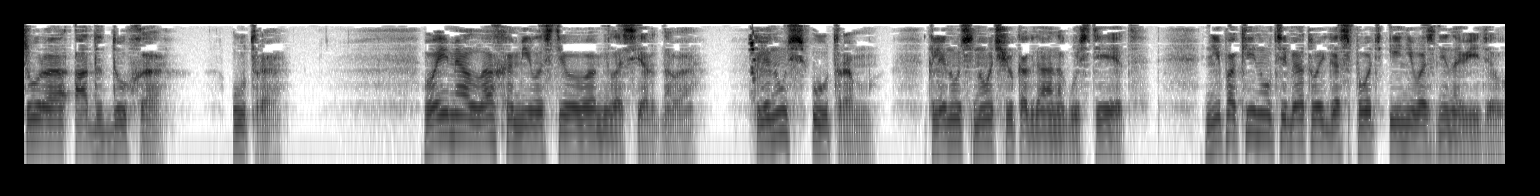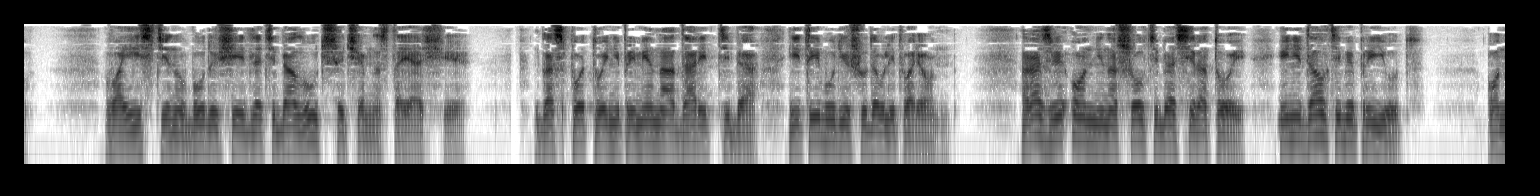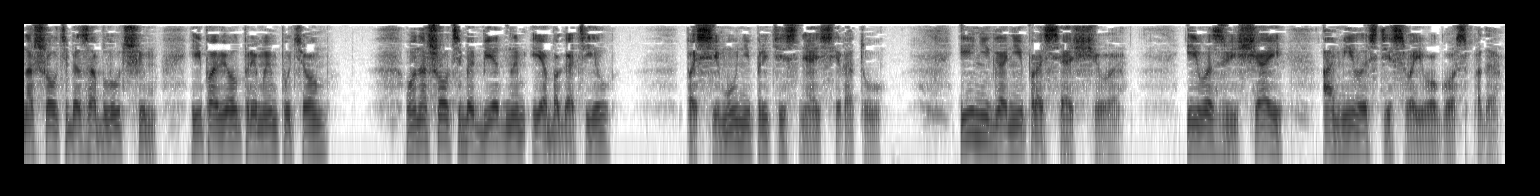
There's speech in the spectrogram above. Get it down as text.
Сура от Духа. Утро. Во имя Аллаха Милостивого Милосердного. Клянусь утром, клянусь ночью, когда она густеет. Не покинул тебя твой Господь и не возненавидел. Воистину, будущее для тебя лучше, чем настоящее. Господь твой непременно одарит тебя, и ты будешь удовлетворен. Разве Он не нашел тебя сиротой и не дал тебе приют? Он нашел тебя заблудшим и повел прямым путем. Он нашел тебя бедным и обогатил. Посему не притесняй сироту. И не гони просящего, и возвещай о милости своего Господа.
